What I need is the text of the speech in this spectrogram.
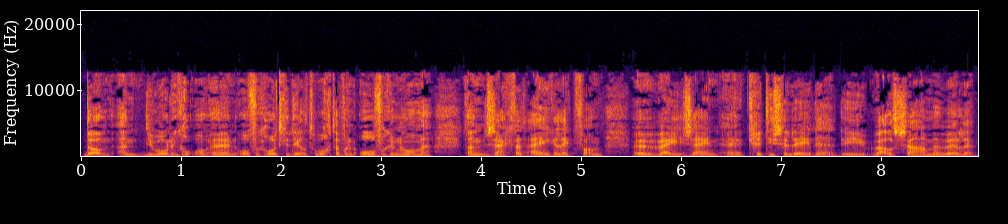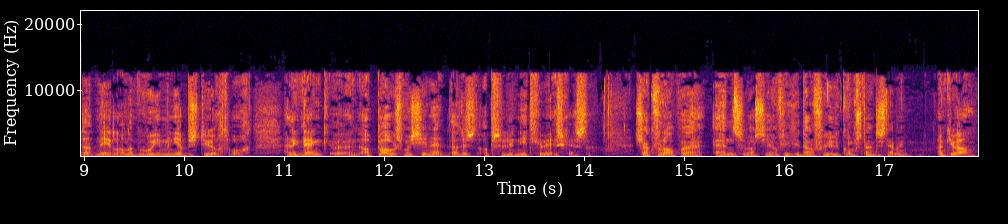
dan, en die worden een overgroot gedeelte wordt daarvan overgenomen, dan zegt dat eigenlijk van uh, wij zijn uh, kritische leden die wel samen willen dat Nederland op een goede manier bestuurd wordt. En ik denk, een applausmachine, dat is het absoluut niet geweest gisteren. Jacques van Oppen en Sebastian Vliegen, dank voor jullie komst naar de stemming. Dankjewel.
